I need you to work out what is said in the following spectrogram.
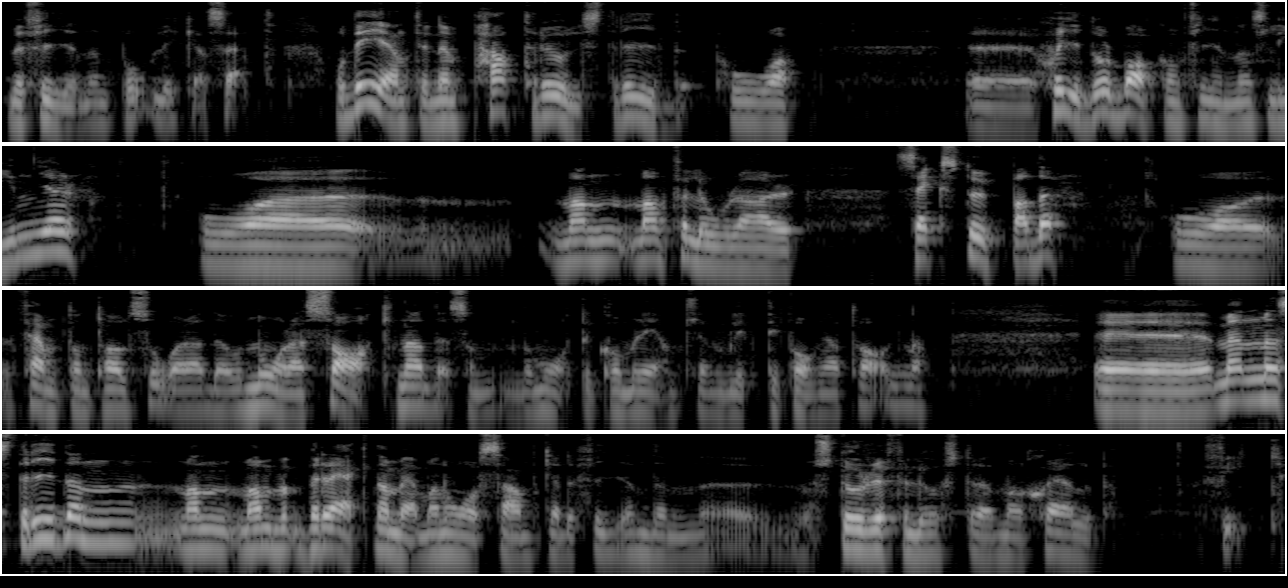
med fienden på olika sätt. Och det är egentligen en patrullstrid på eh, skidor bakom fiendens linjer och eh, man, man förlorar sex stupade och 15-tal sårade och några saknade som de återkommer egentligen blir tillfångatagna. Eh, men, men striden man, man beräknar med, man åsamkade fienden eh, större förluster än man själv fick.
